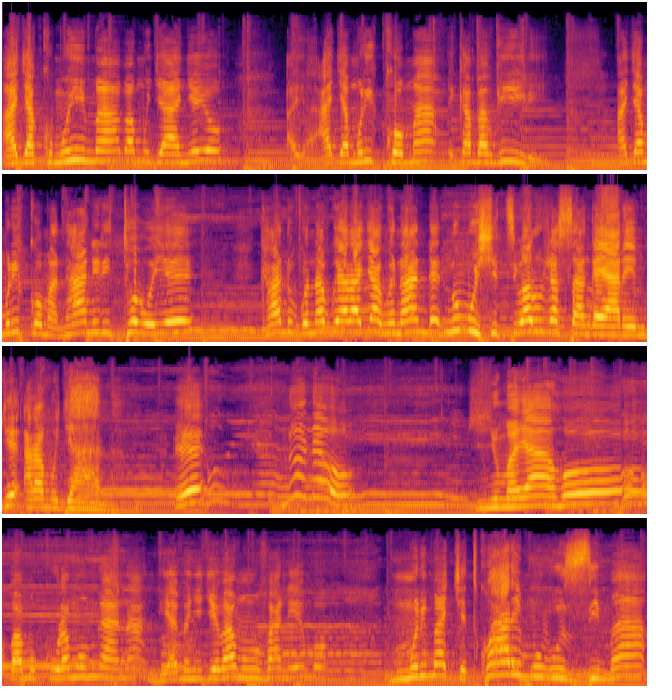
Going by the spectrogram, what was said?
Ajya ku muhima bamujyanyeyo aj- ajya muri koma reka mbabwire ajya muri koma nta n'iritoboye kandi ubwo nabwo yari ajyanywe nande? N'umushyitsi wari uje asanga yarembye aramujyana. Eh? noneho nyuma yaho bamukuramo umwana ntiyamenya igihe bamumuvaniyemo muri make twari mu buzima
